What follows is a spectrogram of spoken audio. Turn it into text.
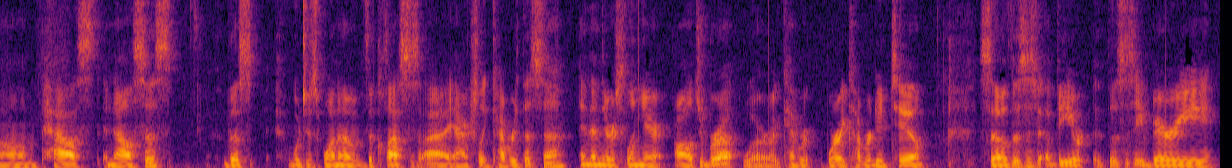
um, passed analysis. This which is one of the classes I actually covered this in. And then there's linear algebra where I covered where I covered it too. So this is a very, this is a very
